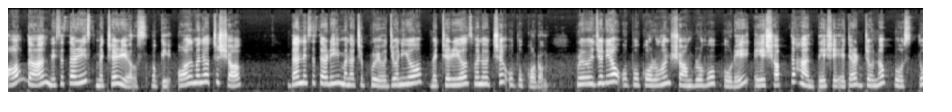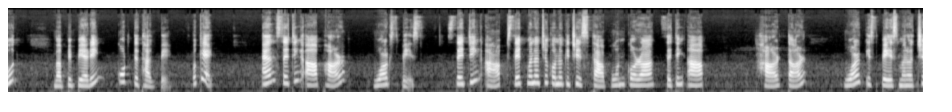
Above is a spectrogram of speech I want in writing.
All the necessaries materials okay all মানে হচ্ছে সব। দ্য নেসেসারি মানে হচ্ছে প্রয়োজনীয় ম্যাটেরিয়ালস মানে হচ্ছে উপকরণ। প্রয়োজনীয় উপকরণ সংগ্রহ করে এই সপ্তাহান্তে সে এটার জন্য প্রস্তুত বা প্রিপেয়ারিং করতে থাকবে। Okay and setting up her work space setting up set মানে হচ্ছে কোনো কিছু স্থাপন করা সেটিং আপ হার তার ওয়ার্ক স্পেস মানে হচ্ছে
